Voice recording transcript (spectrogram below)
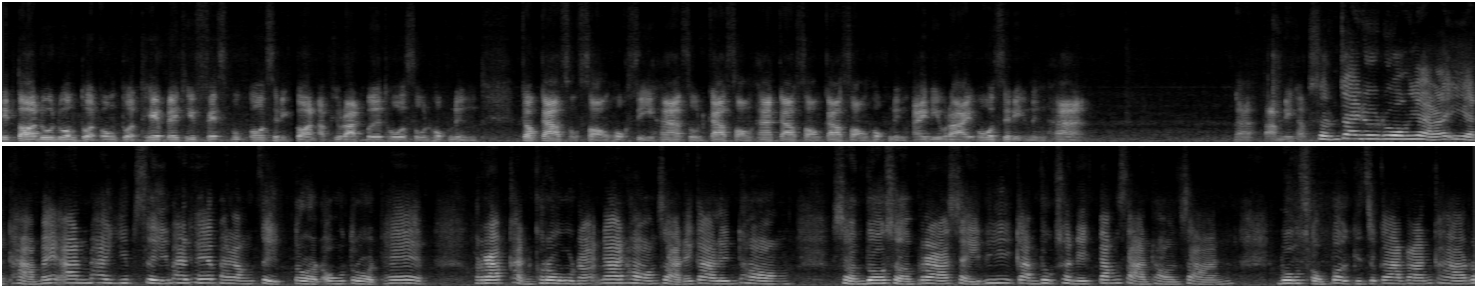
ติดต่อดูดวงตรวจองค์ตรวจเทพได้ที่ Facebook โอสิริกรอภิรัตเบอร์โทร 0 6 1 9 9 2 2 6 4 5 0 9 2 5 9 2 9 2 6 1 ID รายโอสิริ15 นะตามนี้ครับ สนใจดูดวงอย่างละเอียดถามไม่อั้นไพ่ยิปซีไพ่เทพพลังจิตตรวจองค์ตรวจเทพ รับขันครูนะหน้าทองสาธิกาลิ้นทอง เสริมโดเสริมราศีพิธีกรรมทุกชนิดตั้งศาลถอนศาลบวงสรวงเปิดกิจการร้านค้าโร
